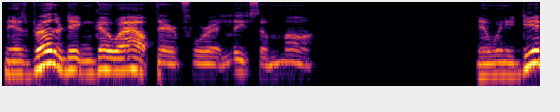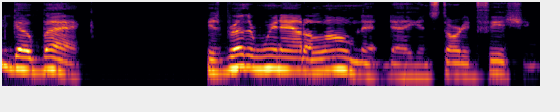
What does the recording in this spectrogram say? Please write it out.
Now, his brother didn't go out there for at least a month. Now, when he did go back, his brother went out alone that day and started fishing.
